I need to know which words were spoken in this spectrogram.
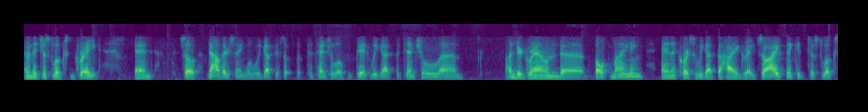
I mean, it just looks great. And so now they're saying, well, we got this potential open pit, we got potential um, underground uh, bulk mining, and of course, we got the high grade. So I think it just looks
